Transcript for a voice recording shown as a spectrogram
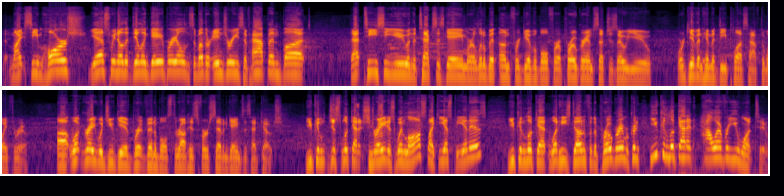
That might seem harsh. Yes, we know that Dillon Gabriel and some other injuries have happened, but that TCU and the Texas game are a little bit unforgivable for a program such as OU. We're giving him a D plus half the way through. Uh, what grade would you give Brent Venables throughout his first seven games as head coach? You can just look at it straight as win loss, like ESPN is. You can look at what he's done for the program. You can look at it however you want to.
